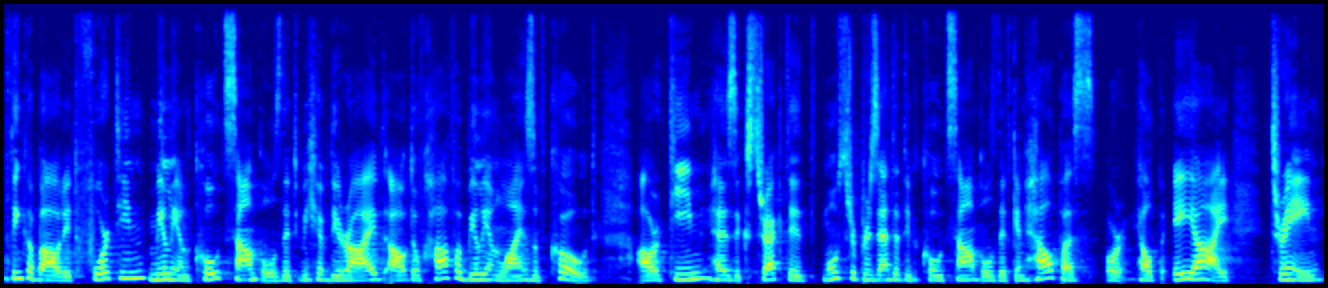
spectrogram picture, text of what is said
Think about it 14 million code samples that we have derived out of half a billion lines of code. Our team has extracted most representative code samples that can help us or help AI train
